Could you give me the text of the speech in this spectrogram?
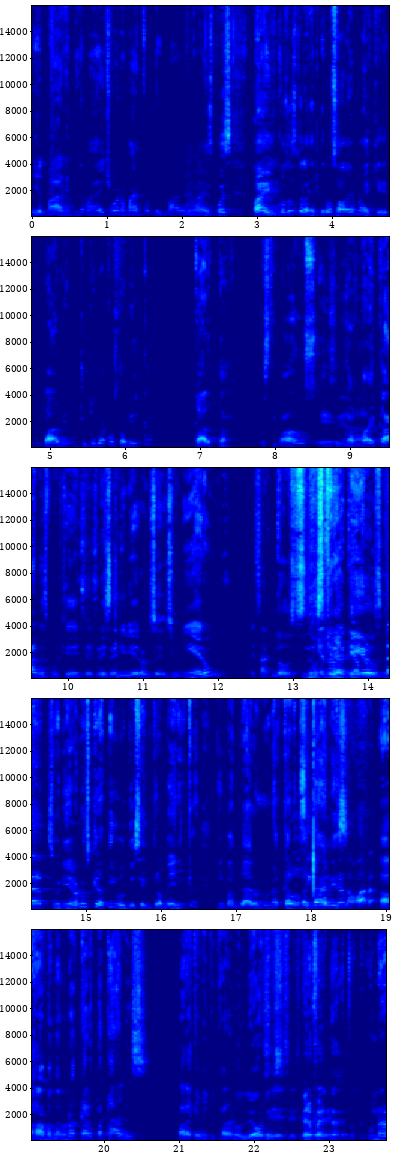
y, el mae argentino me ha dicho, bueno, mae, entonces, madre, mae, después, mae, cosas que la gente no sabe, mae, que, me- yo llegué a Costa Rica, carta, estimados, eh, Sí, carta ajá. de Canes, porque Sí, escribieron, Se, se unieron Exacto. los, los creativos, se unieron los creativos de Centroamérica y mandaron una carta a Canes, ajá, mandaron una carta a Canes para que me quitaran los leones. Sí, sí, sí, Pero sí, fue sí. un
